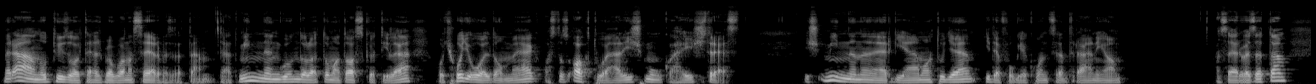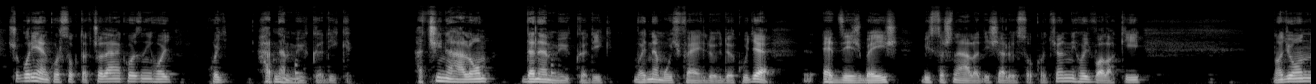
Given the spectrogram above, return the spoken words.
mert állandó tűzoltásban van a szervezetem. Tehát minden gondolatomat az köti le, hogy hogy oldom meg azt az aktuális munkahelyi stresszt. és minden energiámat ugye ide fogja koncentrálni a, a szervezetem, és akkor ilyenkor szoktak csodálkozni, hogy, hogy hát nem működik. Hát csinálom, de nem működik, vagy nem úgy fejlődök, ugye? Edzésbe is, biztos nálad is elő szokott jönni, hogy valaki nagyon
